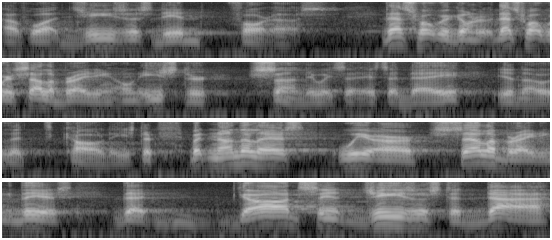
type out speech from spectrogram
of what Jesus did for us. That's what we're going to that's what we're celebrating on Easter Sunday. It's a, it's a day, you know, that's called Easter. But nonetheless, we are celebrating this that God sent Jesus to die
